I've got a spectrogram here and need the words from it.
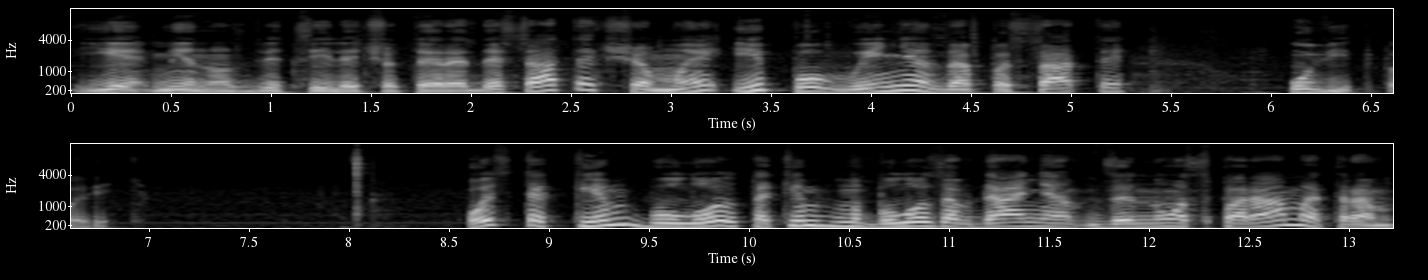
є мінус 2,4, що ми і повинні записати у відповідь. Ось таким було таким було завдання ЗНО з параметром.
